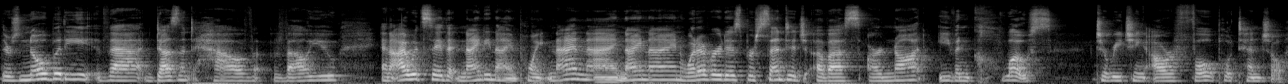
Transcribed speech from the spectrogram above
there's nobody that doesn't have value and I would say that 99.9999, whatever it is, percentage of us are not even close to reaching our full potential.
